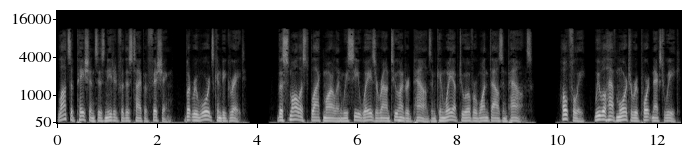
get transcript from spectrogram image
Lots of patience is needed for this type of fishing, but rewards can be great. The smallest black marlin we see weighs around 200 pounds and can weigh up to over 1,000 pounds. Hopefully, we will have more to report next week,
